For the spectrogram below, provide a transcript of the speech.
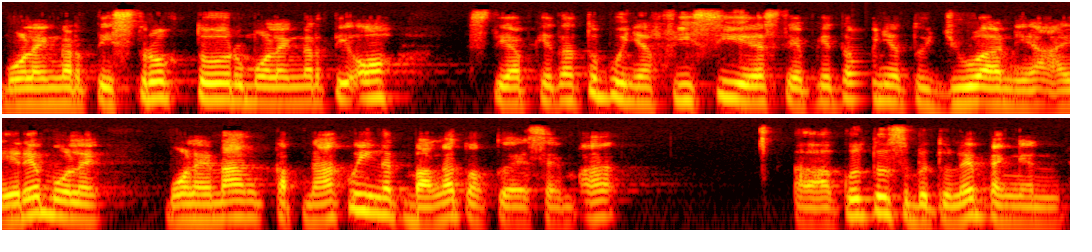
mulai ngerti struktur, mulai ngerti oh setiap kita tuh punya visi ya, setiap kita punya tujuan ya. Akhirnya mulai mulai nangkep. Nah aku inget banget waktu SMA, uh, eh, aku tuh sebetulnya pengen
